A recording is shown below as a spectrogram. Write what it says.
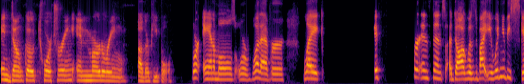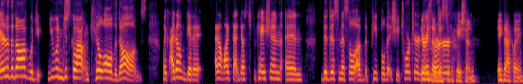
and don't go torturing and murdering other people. or animals or whatever. Like if for instance a dog was to bite you, wouldn't you be scared of the dog? Would you you wouldn't just go out and kill all the dogs? Like I don't get it. I don't like that justification and the dismissal of the people that she tortured. There is is no justification. Exactly.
